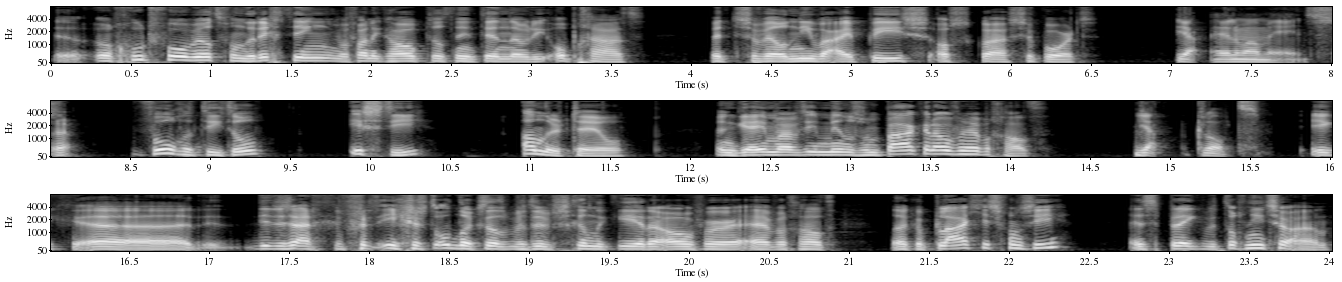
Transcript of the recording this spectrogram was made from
een goed voorbeeld van de richting waarvan ik hoop dat Nintendo die opgaat. Met zowel nieuwe IP's als qua support. Ja, helemaal mee eens. Ja. Volgende titel is die Undertale. Een game waar we het inmiddels een paar keer over hebben gehad. Ja, klopt. Ik, eh, dit is eigenlijk voor het eerst, ondanks dat we het er verschillende keren over hebben gehad, dat ik er plaatjes van zie. Het spreekt me toch niet zo aan.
